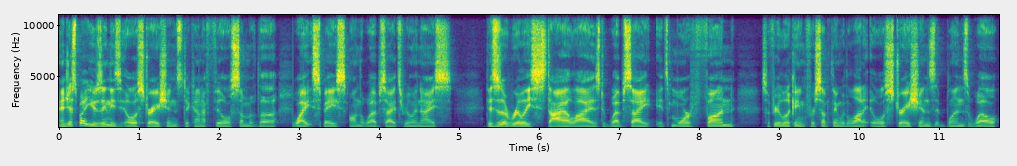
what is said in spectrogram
And just by using these illustrations to kind of fill some of the white space on the website, it's really nice. This is a really stylized website. It's more fun. So if you're looking for something with a lot of illustrations that blends well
